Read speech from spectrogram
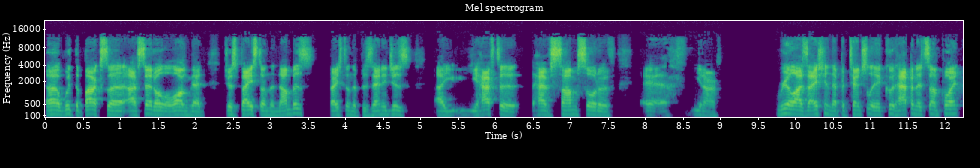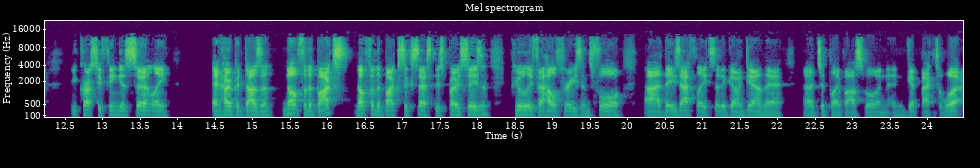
Uh, with the Bucks, uh, I've said all along that just based on the numbers, based on the percentages, uh, you, you, have to have some sort of, uh, you know, realization that potentially it could happen at some point. You cross your fingers certainly and hope it doesn't. Not for the Bucks, not for the Bucks' success this postseason, purely for health reasons for uh, these athletes that are going down there uh, to play basketball and, and get back to work.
